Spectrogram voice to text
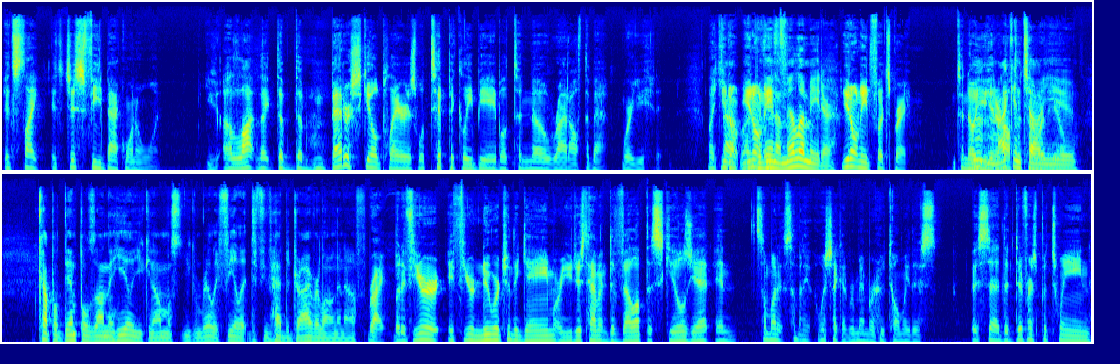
it's like it's just feedback 101. You, a lot like the the better skilled players will typically be able to know right off the bat where you hit it. Like you don't you uh, don't within need a millimeter. you don't need foot spray to know you hit it I off can the tell or the heel. you, a couple dimples on the heel, you can almost you can really feel it if you've had the driver long enough. Right, but if you're if you're newer to the game or you just haven't developed the skills yet, and somebody somebody I wish I could remember who told me this. They said the difference between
